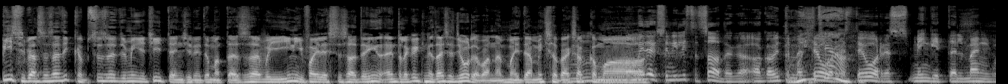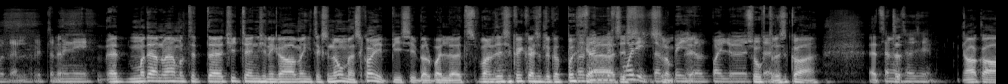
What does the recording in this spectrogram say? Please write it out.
PC peal sa saad ikka, sa saad ju mingi cheat engine'i tõmmata ja sa saad või ini failis sa saad endale kõik need asjad juurde panna, et ma ei tea, miks sa peaks mm, hakkama. ma ei tea, kas see nii lihtsalt saad, aga, aga ütleme teoorias, teoorias mingitel mängudel, ütleme nii. et ma tean vähemalt, et eh, cheat engine'iga mängitakse No Man's Sky'd PC peal palju, et sa paned lihtsalt kõik asjad lükkad põhja no, ja siis. suhteliselt ka, et. aga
